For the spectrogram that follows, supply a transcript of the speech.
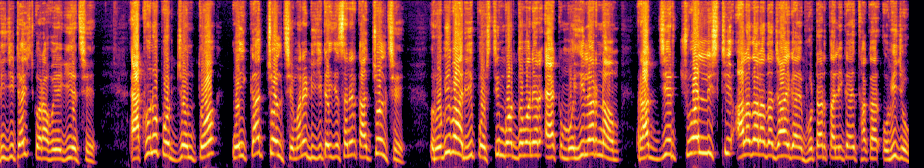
ডিজিটাইজ করা হয়ে গিয়েছে। এখনও পর্যন্ত ওই কাজ চলছে মানে ডিজিটাইজেশনের কাজ চলছে। রবিবারই পশ্চিম বর্ধমানের এক মহিলার নাম রাজ্যের চুয়াল্লিশটি আলাদা আলাদা জায়গায় ভোটার তালিকায় থাকার অভিযোগ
